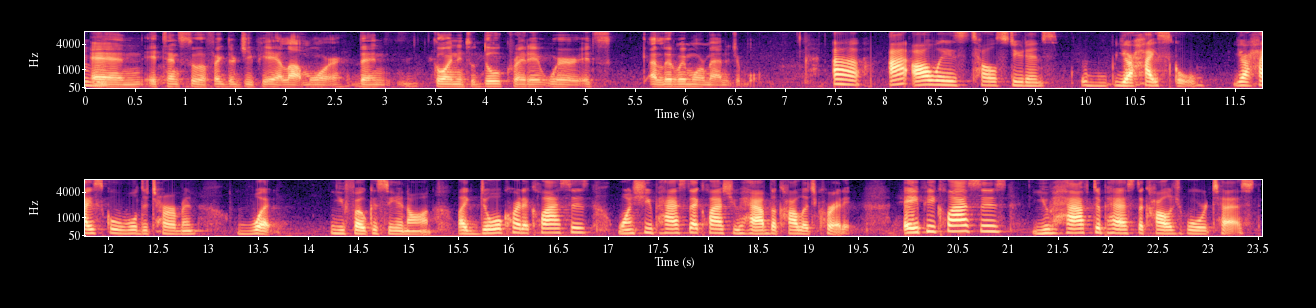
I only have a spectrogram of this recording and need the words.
mm-hmm. and it tends to affect their GPA a lot more than going into dual credit where it's a little bit more manageable. Uh, I always tell students your high school. Your high school will determine what you focus in on. Like dual credit classes, once you pass that class, you have the college credit. AP classes, you have to pass the College Board test.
